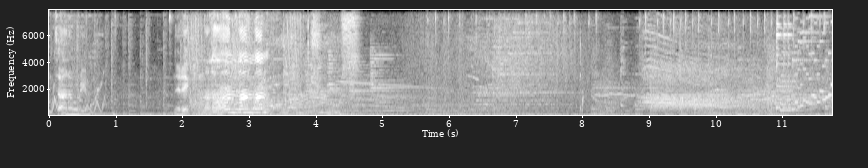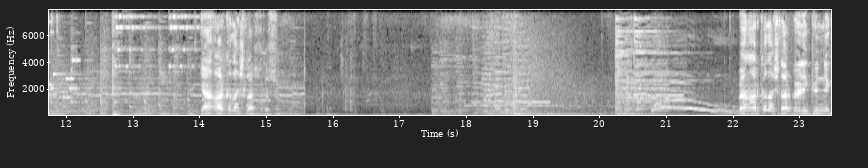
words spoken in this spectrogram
Bir tane vurayım. Nereye gittin lan? Lan lan lan. Ya arkadaşlar dur. Ben arkadaşlar böyle günlük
